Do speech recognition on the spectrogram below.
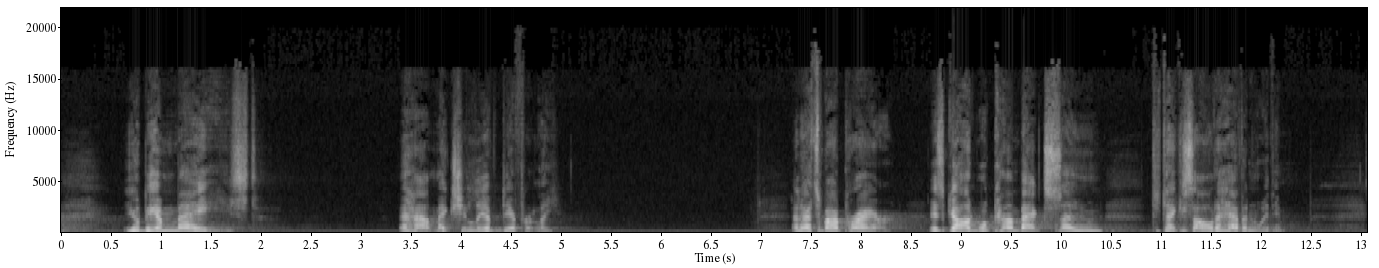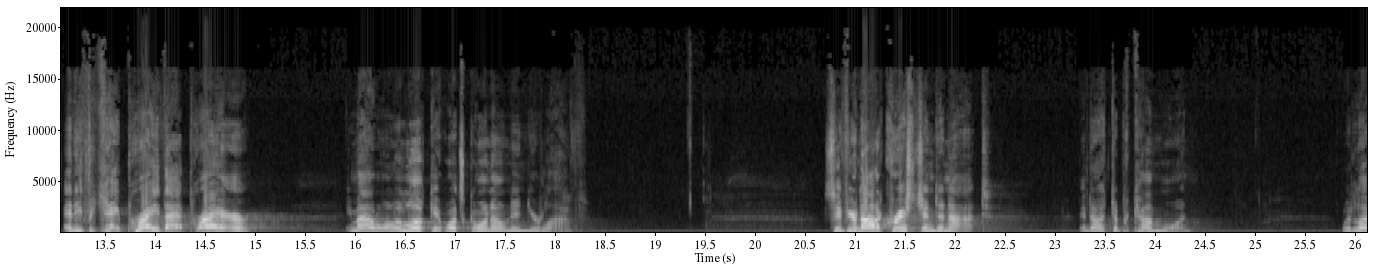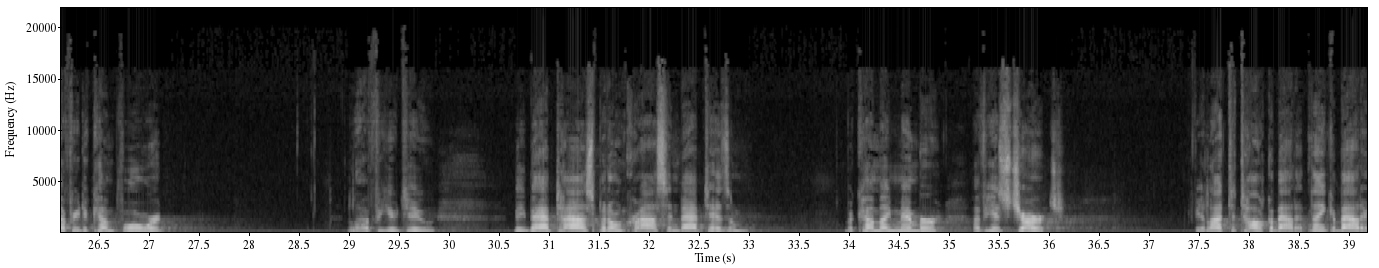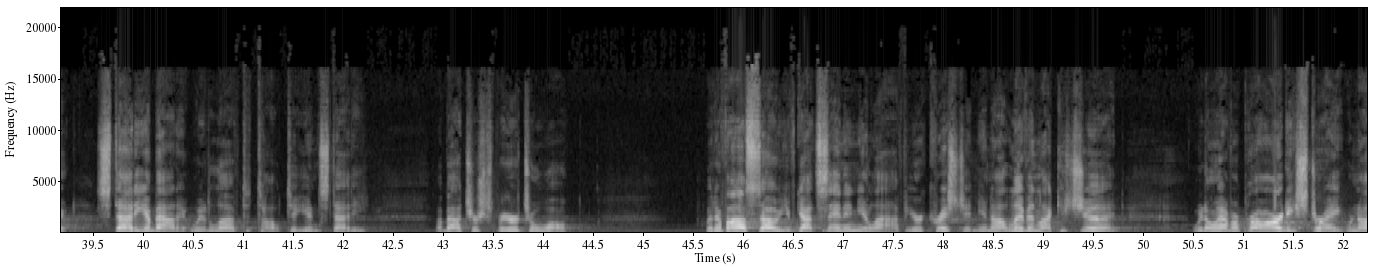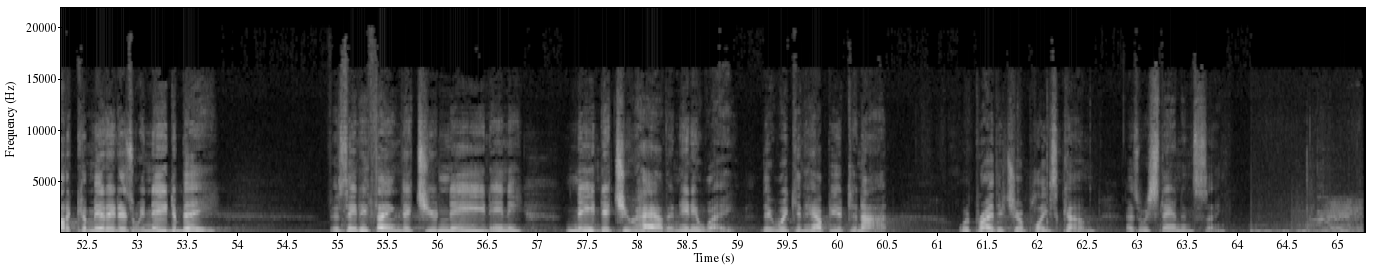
you'll be amazed at how it makes you live differently. And that's my prayer is God will come back soon to take us all to heaven with him. And if you can't pray that prayer, you might want to look at what's going on in your life. See, if you're not a Christian tonight and not to become one, would love for you to come forward. Love for you to be baptized, put on Christ in baptism, become a member of His church. If you'd like to talk about it, think about it, Study about it. We'd love to talk to you and study about your spiritual walk. But if also you've got sin in your life, you're a Christian, you're not living like you should, we don't have our priorities straight, we're not as committed as we need to be. If there's anything that you need, any need that you have in any way that we can help you tonight, we pray that you'll please come as we stand and sing.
